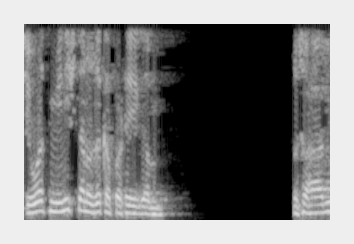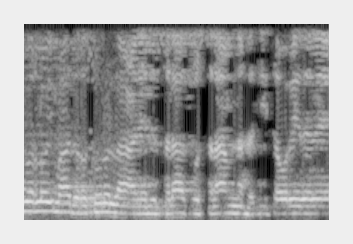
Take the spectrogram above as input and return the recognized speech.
چې وس مې نشته نو ځکه پټېږم صحابي ورلوي ما د رسول الله عليه الصلاة والسلام نه حدیث اورېدلې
